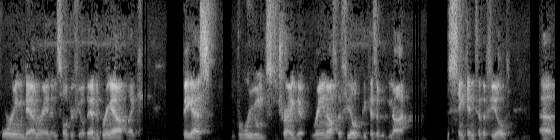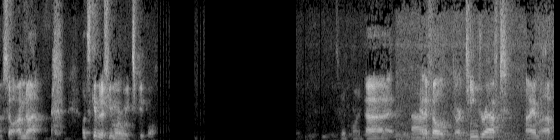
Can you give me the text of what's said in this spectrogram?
pouring down rain in Soldier Field. They had to bring out like big ass brooms to try and get rain off the field because it would not sink into the field. Um, so I'm not. Let's give it a few more weeks, people. That's a good point. Uh, Um, NFL or team draft. I am up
